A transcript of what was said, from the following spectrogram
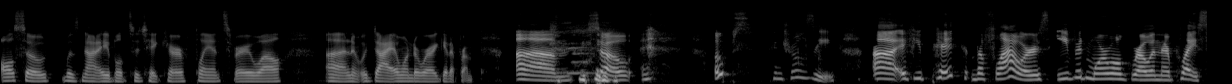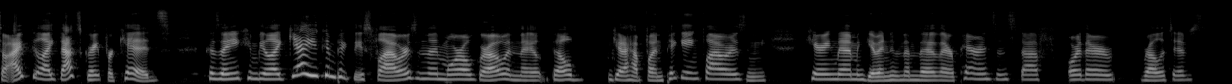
also was not able to take care of plants very well, uh, and it would die. I wonder where I get it from. Um, so, oops, Control Z. Uh, if you pick the flowers, even more will grow in their place. So I feel like that's great for kids because then you can be like, yeah, you can pick these flowers, and then more will grow, and they they'll get to have fun picking flowers and carrying them and giving them to their parents and stuff, or their relatives,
